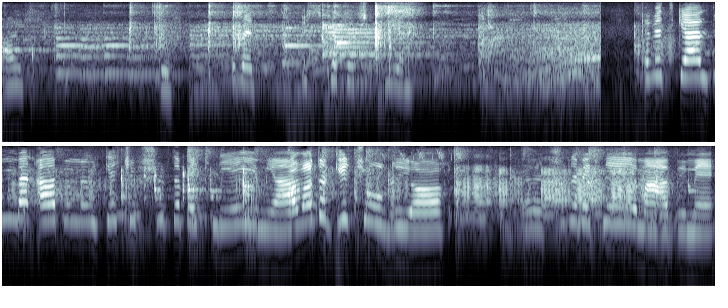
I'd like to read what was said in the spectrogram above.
Ay. Dur. Evet üst kata çıkayım. Evet geldim ben abimi geçip şurada bekleyeyim ya. Hava da geç oldu ya. Evet şurada bekleyeyim abimi.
